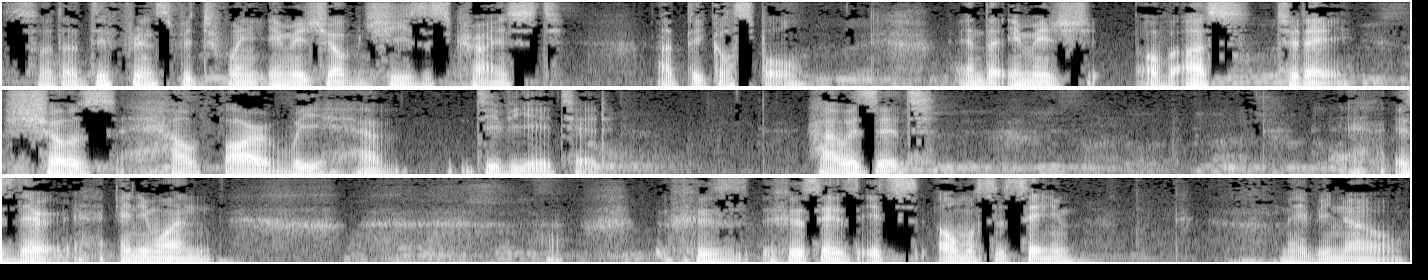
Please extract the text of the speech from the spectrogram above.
So the difference between image of Jesus Christ at the gospel and the image of us today shows how far we have deviated. How is it? Is there anyone who's, who says it's almost the same? Maybe no.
